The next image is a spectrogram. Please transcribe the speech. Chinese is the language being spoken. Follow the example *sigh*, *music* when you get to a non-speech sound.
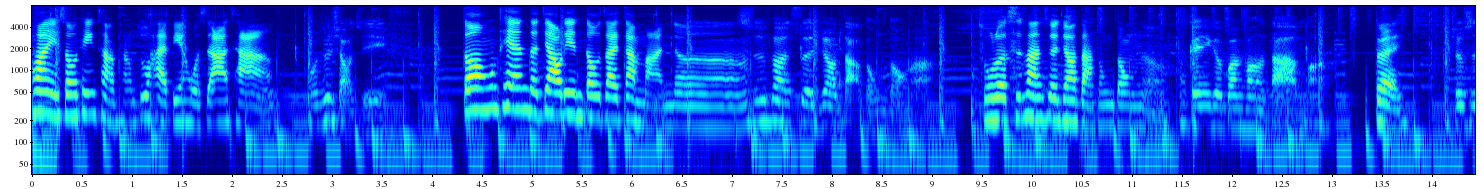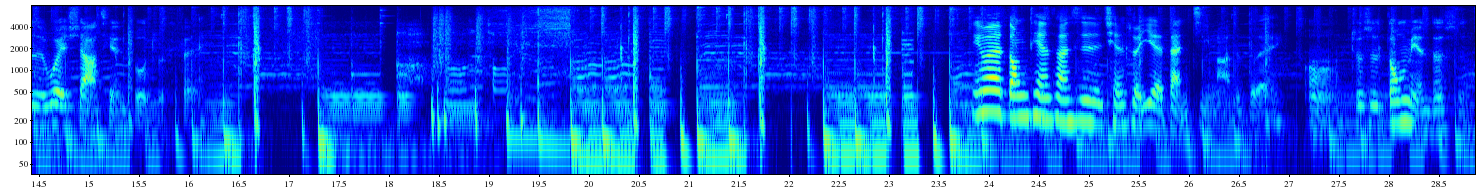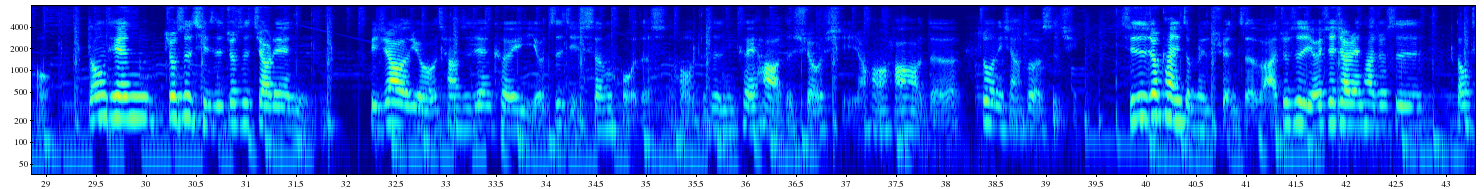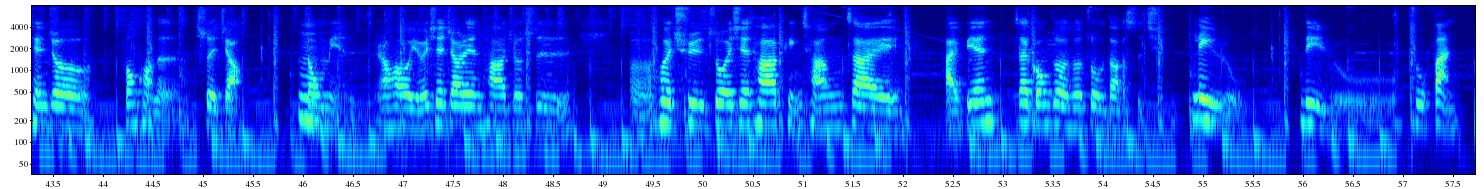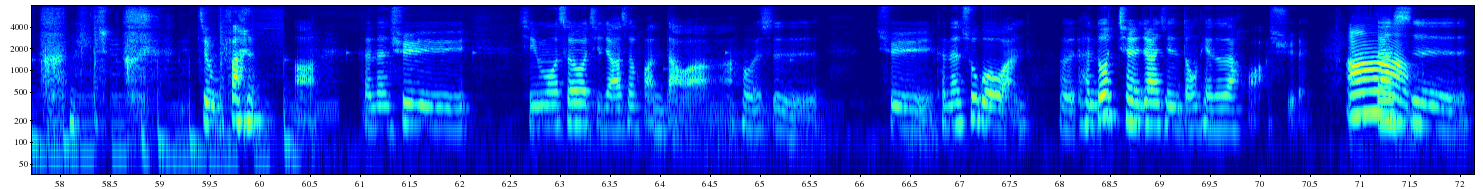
欢迎收听《常常住海边》，我是阿长。我是小吉，冬天的教练都在干嘛呢？吃饭、睡觉、打东东啊。除了吃饭、睡觉、打东东呢？我给你一个官方的答案嘛，对，就是为夏天做准备。因为冬天算是潜水业的淡季嘛，对不对？嗯，就是冬眠的时候，冬天就是其实就是教练比较有长时间可以有自己生活的时候，就是你可以好好的休息，然后好好的做你想做的事情。其实就看你怎么选择吧。就是有一些教练他就是冬天就疯狂的睡觉冬眠，然后有一些教练他就是呃会去做一些他平常在海边在工作的时候做不到的事情，例如例如煮饭。*laughs* 煮饭啊，可能去骑摩托车或骑脚踏车环岛啊，或者是去可能出国玩。呃，很多潜水教练其实冬天都在滑雪，哦，但是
